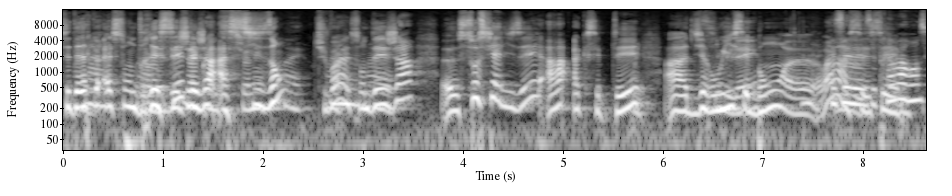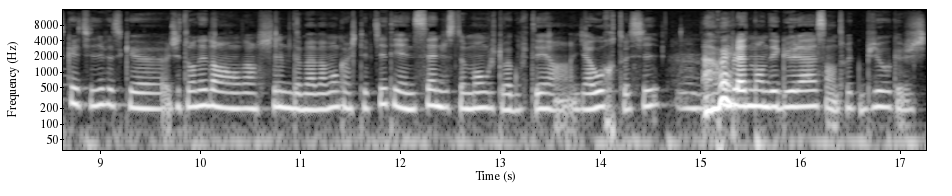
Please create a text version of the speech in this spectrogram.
C'est-à-dire Ah. qu'elles sont dressées déjà déjà, à conditionnées. 6 ans, Ouais. tu vois, Ouais. elles sont Ouais. déjà euh, socialisées à accepter, Oui. à dire oui, c'est bon. euh, voilà, c'est- très marrant ce que tu dis parce que j'ai tourné dans un film de ma maman quand j'étais petite et il y a une scène justement où je dois goûter un yaourt aussi. Ah ouais Complètement dégueulasse, un truc bio que j'ai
